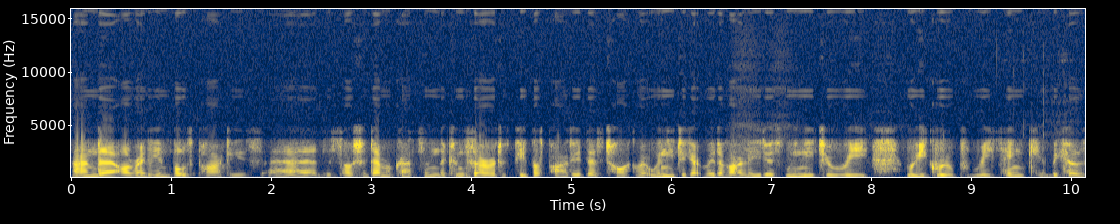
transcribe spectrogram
And uh, already in both parties, uh, the Social Democrats and the Conservative People's Party, there's talk about we need to get rid of our leaders. We need to re, regroup, rethink, because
